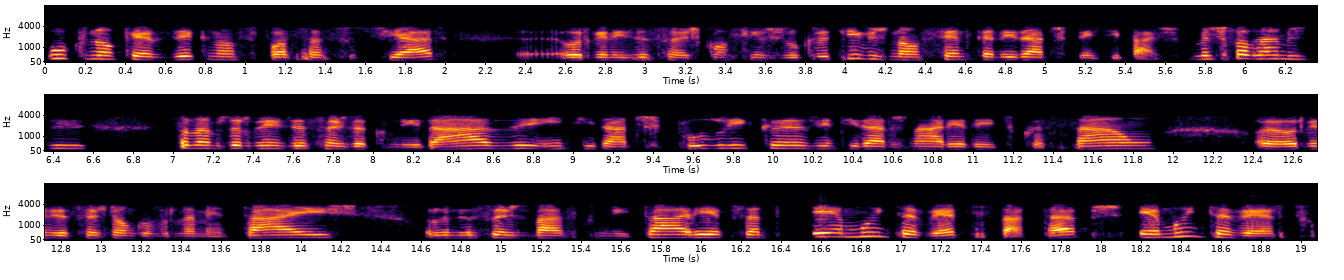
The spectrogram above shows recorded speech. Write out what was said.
O que não quer dizer que não se possa associar uh, organizações com fins lucrativos, não sendo candidatos principais. Mas falamos de, falamos de organizações da comunidade, entidades públicas, entidades na área da educação, uh, organizações não governamentais, organizações de base comunitária, portanto, é muito aberto, startups, é muito aberto.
